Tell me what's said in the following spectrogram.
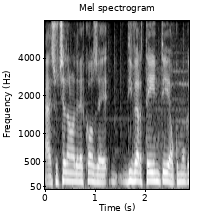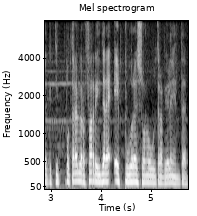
eh, succedono delle cose divertenti o comunque che ti potrebbero far ridere eppure sono ultra violente.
